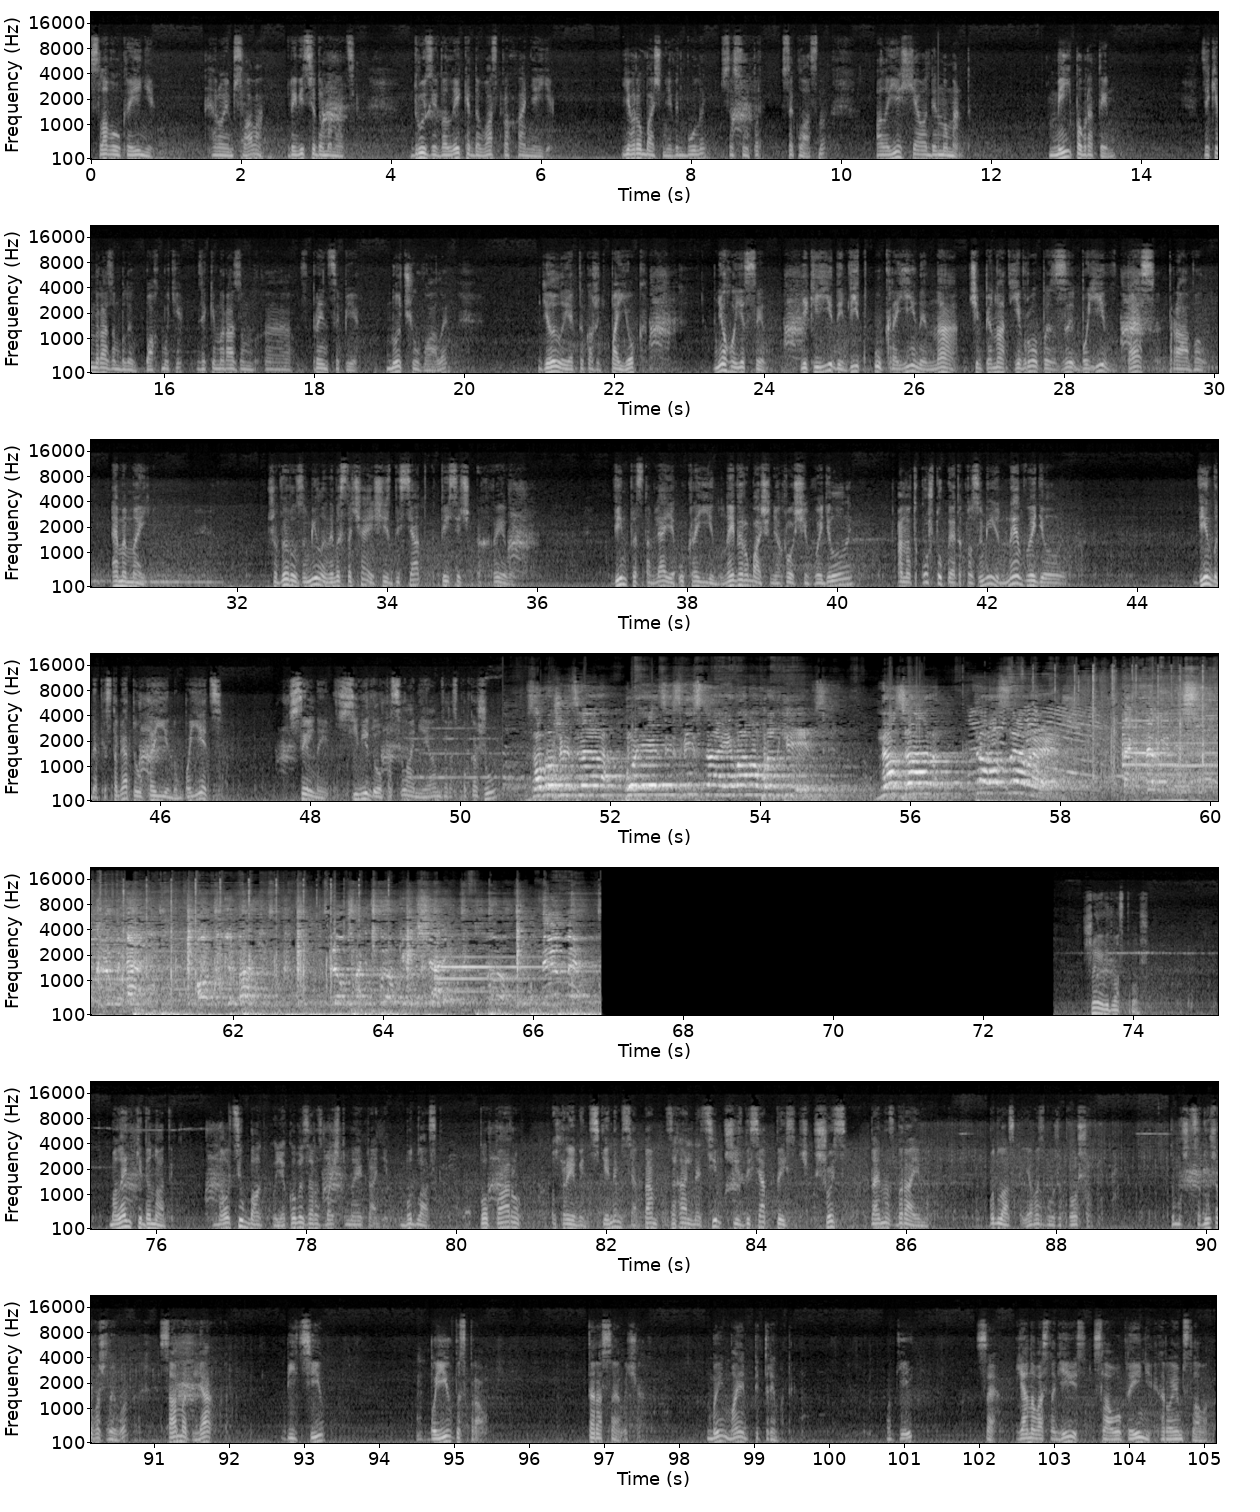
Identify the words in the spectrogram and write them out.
Слава Україні! Героям слава! Привіт свідомонація! Друзі, велике до вас прохання є. Євробачення відбули, все супер, все класно. Але є ще один момент. Мій побратим, з яким разом були в Бахмуті, з яким разом, е, в принципі, ночували, ділили, як то кажуть, пайок. В нього є син, який їде від України на чемпіонат Європи з боїв без правил ММА. Щоб ви розуміли, не вистачає 60 тисяч гривень. Він представляє Україну. На Євробачення гроші виділили, а на таку штуку, я так розумію, не виділили. Він буде представляти Україну. Боєць сильний. Всі відео посилання я вам зараз покажу. Запрошується боєць із міста Івано-Франківськ Назар Тарасевич. Machiavellians, Illuminati, all through your body. Blows like a 12 gauge shot. Feel me? Що я від вас прошу? Маленькі донати на оцю банку, яку ви зараз бачите на екрані. Будь ласка, по пару гривень скинемося. Там загальна ціль 60 тисяч. Щось дай назбираємо. Будь ласка, я вас дуже прошу, тому що це дуже важливо саме для бійців боїв без прав Тарасевича. Ми маємо підтримати. Окей? Все. Я на вас надіюсь. Слава Україні! Героям слава!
